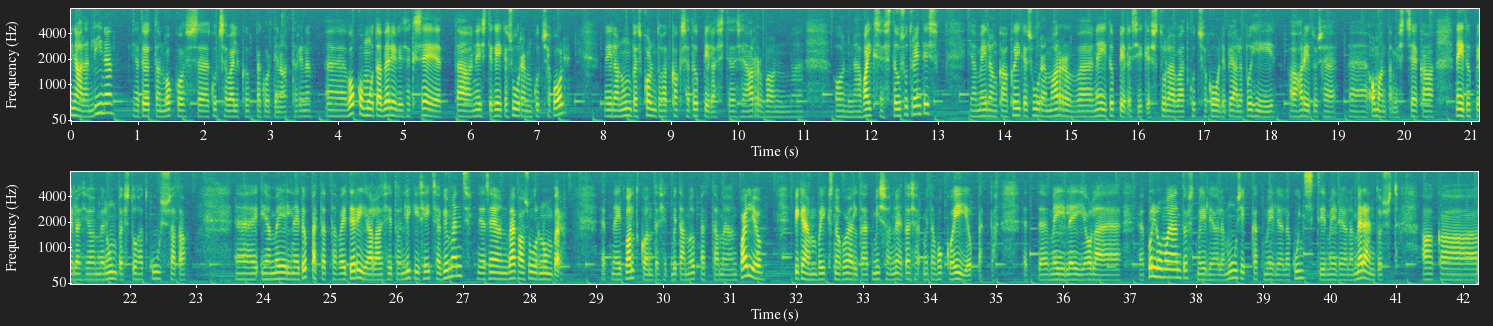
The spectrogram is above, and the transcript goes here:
mina olen Liine ja töötan Vokos kutsevalikuõppe koordinaatorina. Voko muudab eriliseks see, et ta on Eesti kõige suurem kutsekool. meil on umbes kolm tuhat kakssada õpilast ja see arv on, on vaikses tõusutrendis ja meil on ka kõige suurem arv neid õpilasi, kes tulevad kutsekooli peale põhihariduse omandamist, seega neid õpilasi on meil umbes tuhat kuussada Äh, ja meil neid õpetatavaid erialasid on ligi seitsekümmend ja see on väga suur number. et neid valdkondasid, mida me õpetame, on palju. pigem võiks nagu öelda, et mis on need asjad, mida Voco ei õpeta. et äh, meil ei ole põllumajandust, meil ei ole muusikat, meil ei ole kunsti, meil ei ole merendust, aga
